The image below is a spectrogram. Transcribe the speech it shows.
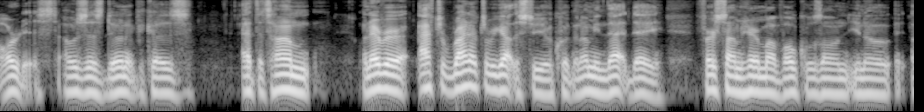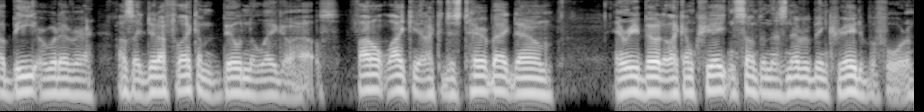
artist. I was just doing it because at the time, whenever after right after we got the studio equipment, I mean that day, first time hearing my vocals on, you know, a beat or whatever, I was like, dude, I feel like I'm building a Lego house. If I don't like it, I could just tear it back down and rebuild it. Like I'm creating something that's never been created before.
